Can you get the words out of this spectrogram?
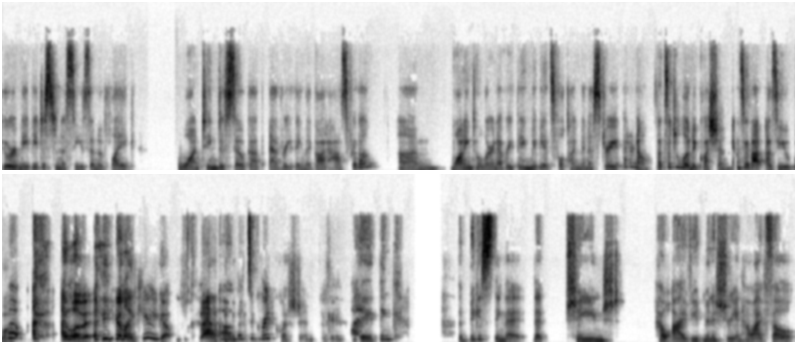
who are maybe just in a season of like wanting to soak up everything that God has for them um, wanting to learn everything? Maybe it's full time ministry. I don't know. That's such a loaded question. Mm-hmm. Answer that as you want. I love it. You're like, here you go. um, that's a great question. Okay. I think the biggest thing that that changed how I viewed ministry and how I felt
